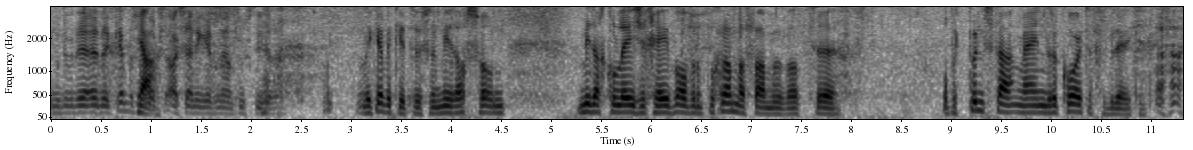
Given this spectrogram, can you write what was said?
moeten we de, de campuswalks uitzending even naar hem toesturen. Want ik heb een keer tussen de middag zo'n middagcollege gegeven over een programma van me. Wat op het punt staat mijn record te verbreken. Aha.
